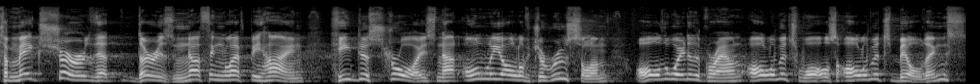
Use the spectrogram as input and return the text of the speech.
To make sure that there is nothing left behind, he destroys not only all of Jerusalem, all the way to the ground, all of its walls, all of its buildings,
